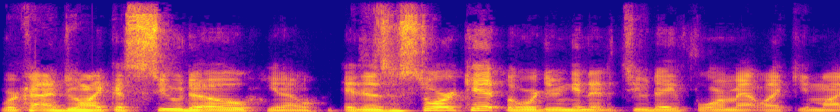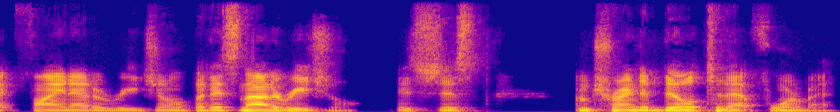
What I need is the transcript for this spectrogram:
we're kind of doing like a pseudo, you know, it is a store kit, but we're doing it in a two day format like you might find at a regional, but it's not a regional. It's just I'm trying to build to that format.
